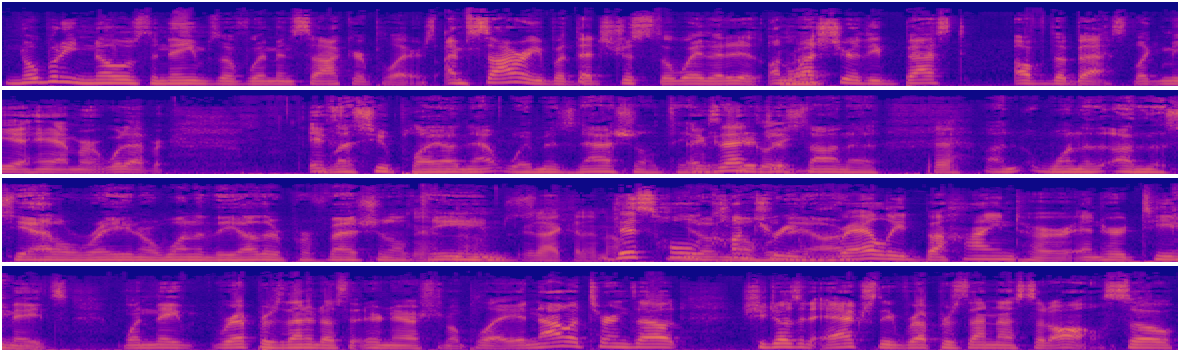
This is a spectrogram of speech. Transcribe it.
nobody knows the names of women's soccer players. I'm sorry, but that's just the way that it is. Unless right. you're the best of the best, like Mia Hamm or whatever if, unless you play on that women's national team. Exactly. If you're just on a yeah. on one of on the Seattle Reign or one of the other professional yeah, teams. No, you're not going to know. This whole country rallied behind her and her teammates when they represented us at international play, and now it turns out she doesn't actually represent us at all. So,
